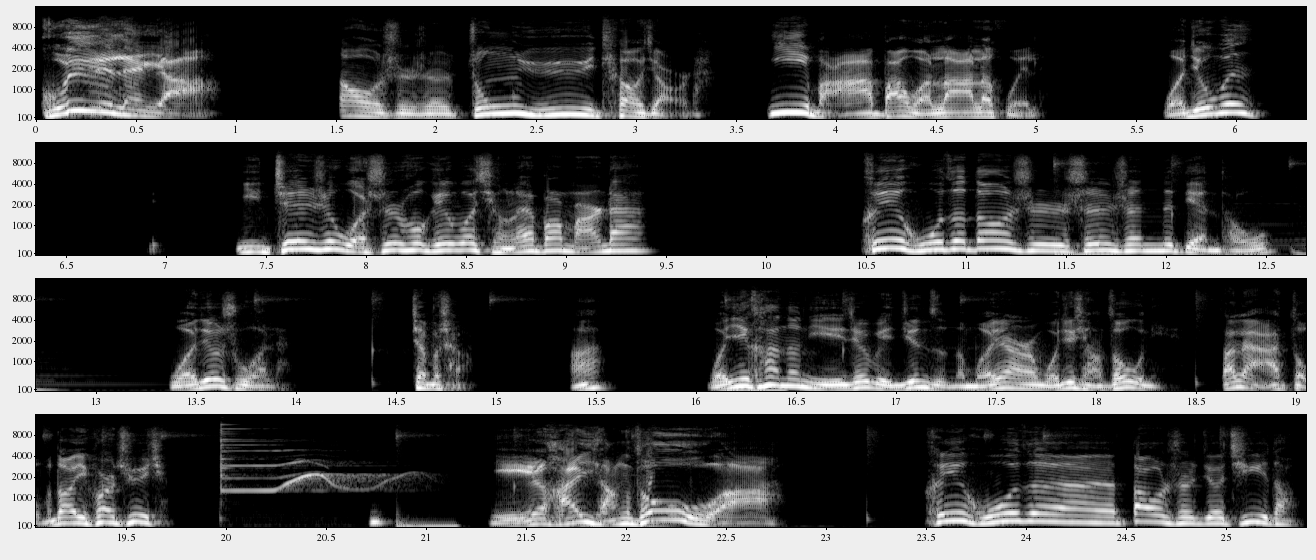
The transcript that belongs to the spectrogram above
回来呀！”道士是终于跳脚了，一把把我拉了回来。我就问：“你真是我师傅给我请来帮忙的？”黑胡子道士深深的点头。我就说了，这不成啊！我一看到你这伪君子的模样，我就想揍你，咱俩走不到一块去去。你还想揍啊？黑胡子道士就气道：“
